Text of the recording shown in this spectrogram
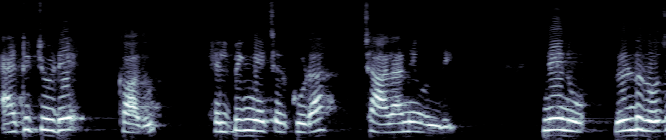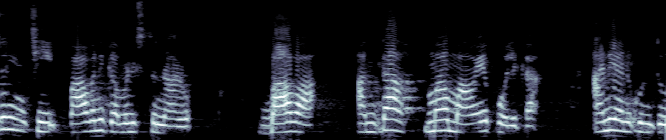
యాటిట్యూడే కాదు హెల్పింగ్ నేచర్ కూడా చాలానే ఉంది. నేను రెండు రోజుల నుంచి బావని గమనిస్తున్నాను. బావ అంతా మా మావయ్య పోలిక అని అనుకుంటూ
